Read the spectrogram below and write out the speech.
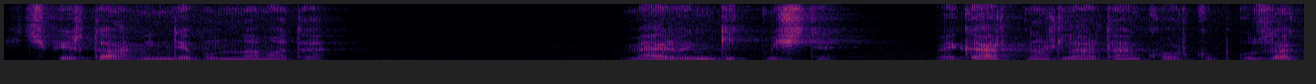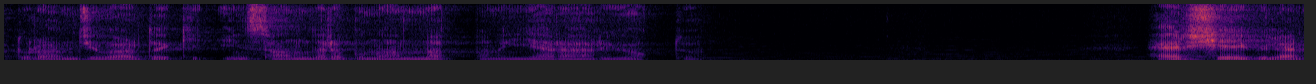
hiçbir tahminde bulunamadı. Mervin gitmişti ve Gardner'lardan korkup uzak duran civardaki insanlara bunu anlatmanın yararı yoktu. Her şeye gülen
